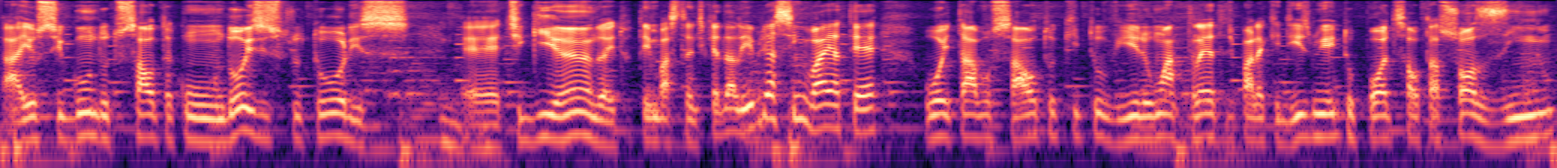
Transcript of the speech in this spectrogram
Aí o segundo tu salta com dois instrutores é, te guiando, aí tu tem bastante queda livre. E assim vai até o oitavo salto que tu vira um atleta de paraquedismo e aí tu pode saltar sozinho,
